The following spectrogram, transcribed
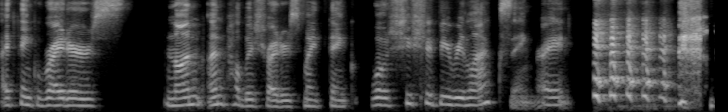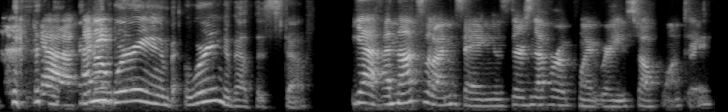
I think writers non unpublished writers might think, well, she should be relaxing, right? yeah, and, and not worrying about worrying about this stuff. Yeah, and that's what I'm saying is there's never a point where you stop wanting.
